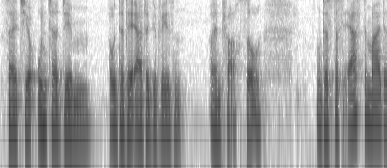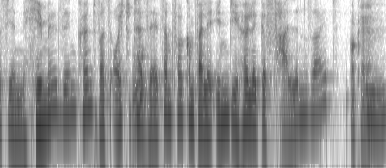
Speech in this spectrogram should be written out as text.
seid ihr unter dem, unter der Erde gewesen. Einfach so. Und das ist das erste Mal, dass ihr einen Himmel sehen könnt, was euch total seltsam vorkommt, weil ihr in die Hölle gefallen seid. Okay.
